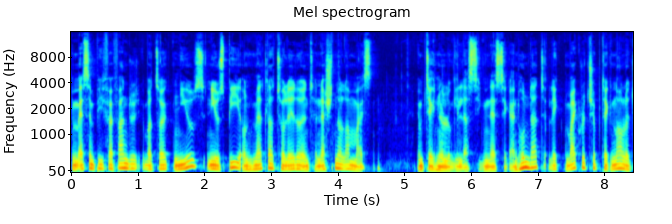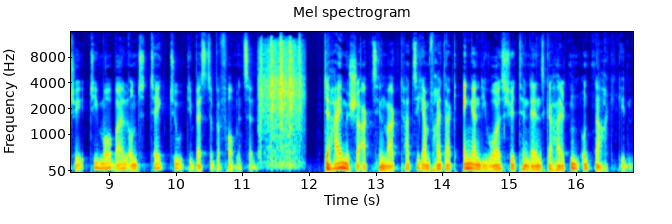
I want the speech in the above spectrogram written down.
Im SP 500 überzeugten News, NewsB und Mettler Toledo International am meisten. Im technologielastigen Nasdaq 100 legt Microchip Technology, T-Mobile und Take-Two die beste Performance hin. Der heimische Aktienmarkt hat sich am Freitag eng an die Wall Street-Tendenz gehalten und nachgegeben.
